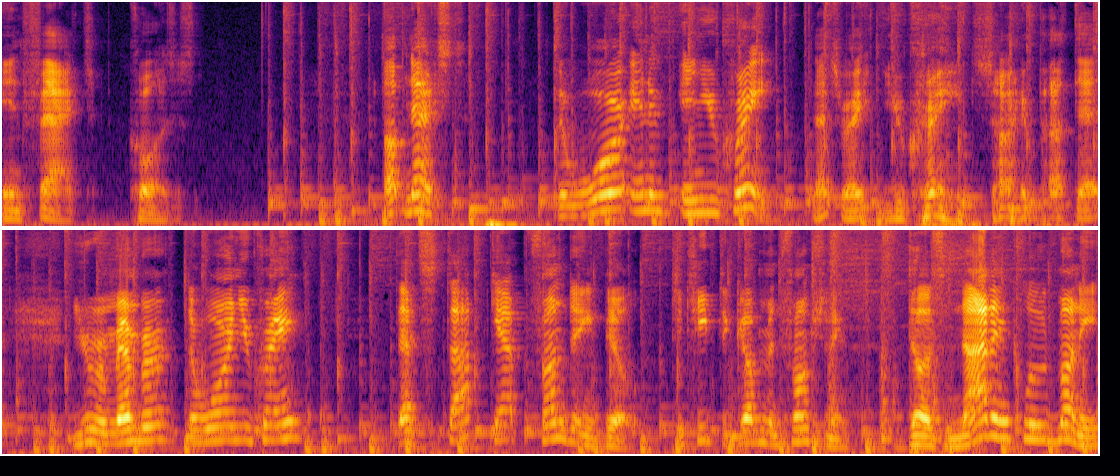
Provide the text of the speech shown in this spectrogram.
in fact, causes. Up next, the war in, in Ukraine. That's right, Ukraine. Sorry about that. You remember the war in Ukraine? That stopgap funding bill to keep the government functioning does not include money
